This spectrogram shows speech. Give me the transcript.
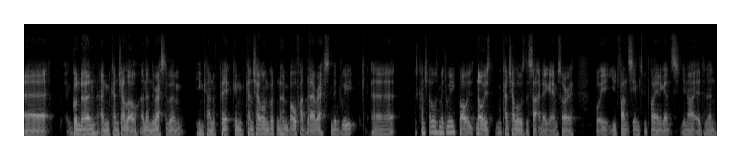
uh, Gundogan and Cancelo, and then the rest of them you can kind of pick. And Cancelo and Gundogan both had their rest midweek. Uh, was Cancelo's midweek or no? It was, Cancelo was the Saturday game. Sorry, but you'd fancy him to be playing against United, and then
